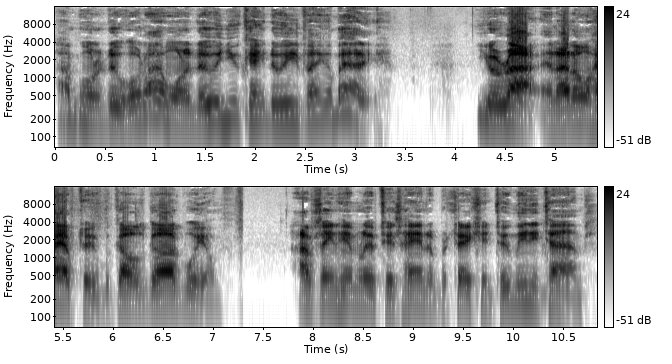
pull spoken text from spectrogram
I'm going to do what I want to do, and you can't do anything about it. You're right, and I don't have to because God will. I've seen him lift his hand of protection too many times.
